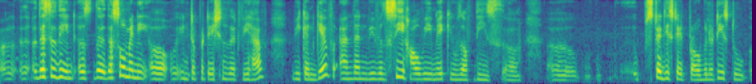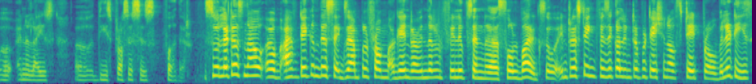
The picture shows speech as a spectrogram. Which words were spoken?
uh, this is the, uh, the, the so many uh, interpretations that we have we can give and then we will see how we make use of these uh, uh, steady state probabilities to uh, analyze uh, these processes further. So, let us now, um, I have taken this example from again Ravindran Phillips and uh, Solberg. So, interesting physical interpretation of state probabilities.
